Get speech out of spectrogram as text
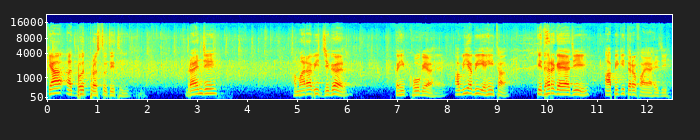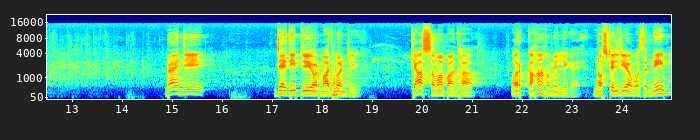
क्या अद्भुत प्रस्तुति थी। ब्रायन जी, हमारा भी जिगर कहीं खो गया है। अभी अभी यही था, किधर गया जी, आप ही की तरफ़ आया है जी। ब्रायन जी, जयदीप जी और माधवन जी, क्या समा बांधा और कहाँ हमें ले गए। Nostalgia was the name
